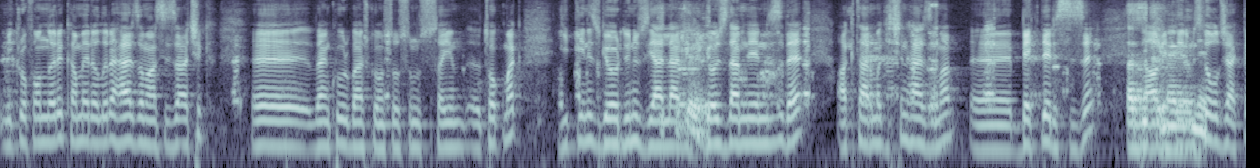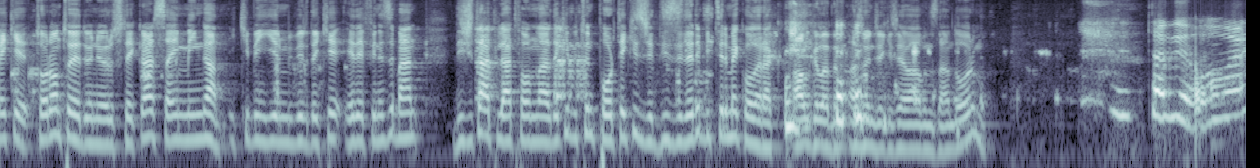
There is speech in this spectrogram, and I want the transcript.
e, mikrofonları, kameraları her zaman size açık. E, Vancouver Başkonsolosumuz Sayın e, Tokmak, gittiğiniz, gördüğünüz yerlerdeki gözlemlerinizi de aktarmak için her zaman e, bekleriz sizi. Davetlerimiz de olacak. Peki Toronto'ya dönüyoruz tekrar. Sayın Mingan, 2021'deki hedefinizi ben dijital platformlardaki bütün Portekizce dizileri bitirmek olarak algıladım az önceki cevabınızdan. Doğru mu? Tabii o var.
